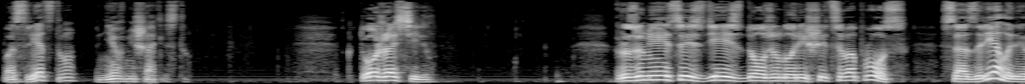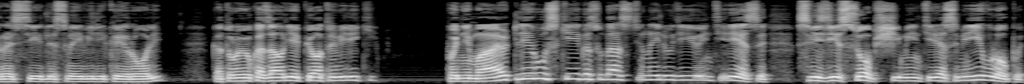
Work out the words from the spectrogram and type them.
посредством невмешательства. Кто же осилил? Разумеется, здесь должен был решиться вопрос, созрела ли Россия для своей великой роли, которую указал ей Петр Великий, Понимают ли русские государственные люди ее интересы в связи с общими интересами Европы?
